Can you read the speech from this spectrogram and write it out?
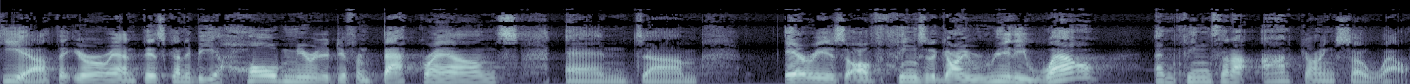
here that you're around, there's going to be a whole myriad of different backgrounds and um, areas of things that are going really well and things that aren't going so well.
